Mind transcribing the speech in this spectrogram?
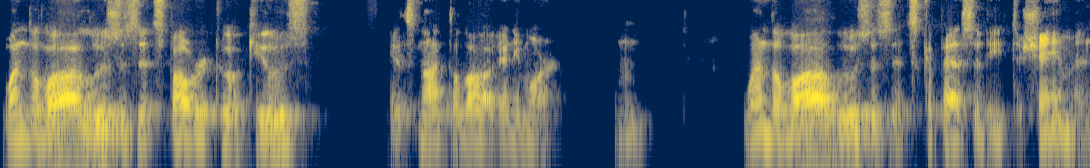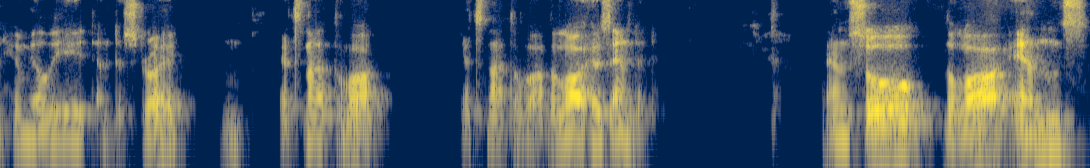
When the law loses its power to accuse, it's not the law anymore. Hmm? When the law loses its capacity to shame and humiliate and destroy, hmm, it's not the law. It's not the law. The law has ended. And so the law ends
